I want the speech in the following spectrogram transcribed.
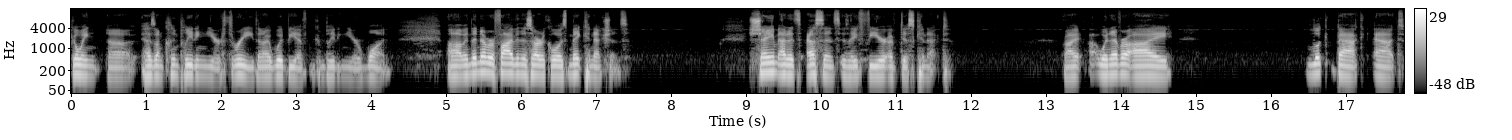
going uh, as I'm completing year three than I would be of completing year one. Um, and then number five in this article is make connections. Shame at its essence is a fear of disconnect. Right? Uh, whenever I look back at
